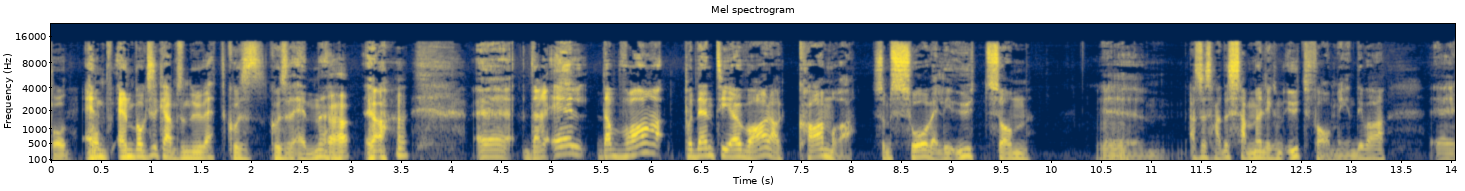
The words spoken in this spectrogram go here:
på En, topp. en boksekamp som du vet hvordan ender. Jaha. Ja. Eh, der, er, der var, på den tida var det kamera som så veldig ut som eh, Altså hadde samme liksom, utformingen. De var eh,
